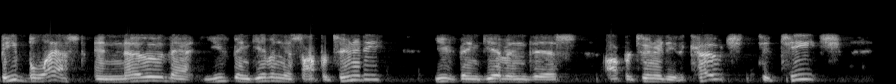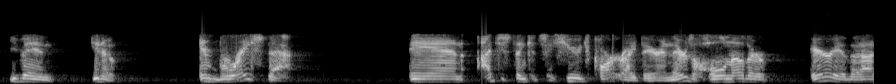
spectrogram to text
be blessed and know that you've been given this opportunity. You've been given this opportunity to coach, to teach. You've you know, embrace that. And I just think it's a huge part right there. And there's a whole nother area that I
